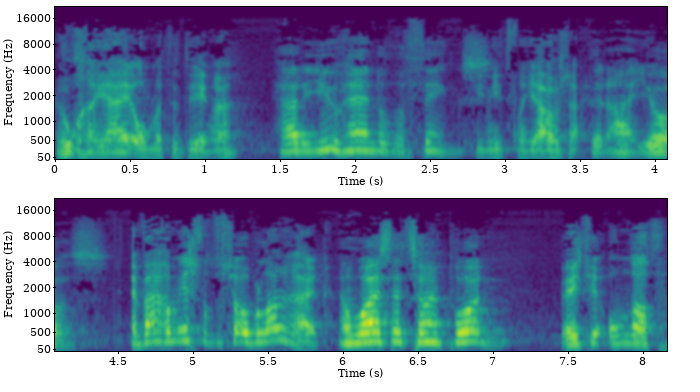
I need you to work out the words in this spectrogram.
Hoe ga jij om met de dingen How do you handle the things die niet van jou zijn? that aren't yours? En waarom is dat zo belangrijk? And why is that so important? Weet je, omdat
